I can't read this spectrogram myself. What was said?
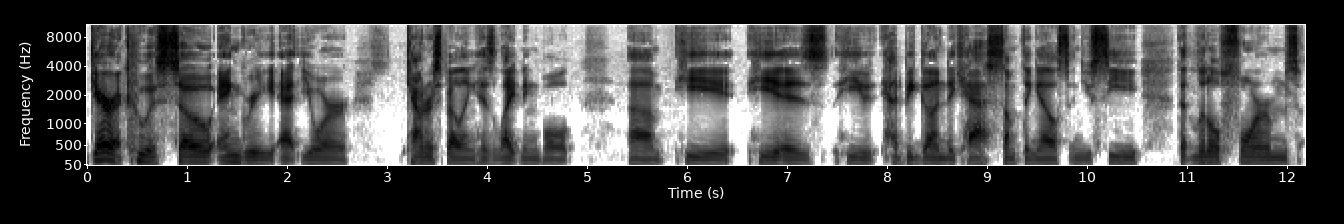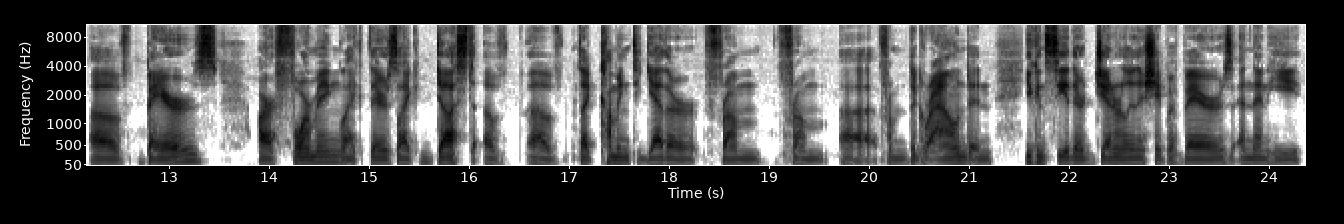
garrick who is so angry at your counterspelling his lightning bolt um, he he is he had begun to cast something else. And you see that little forms of bears are forming like there's like dust of of like coming together from from uh from the ground. And you can see they're generally in the shape of bears. And then he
